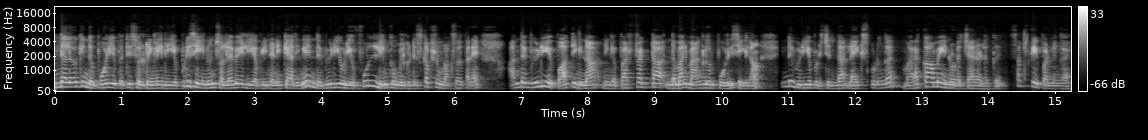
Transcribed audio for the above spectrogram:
இந்த அளவுக்கு இந்த போலியை பற்றி சொல்கிறீங்களே இது எப்படி செய்யணும்னு சொல்லவே இல்லையே அப்படின்னு நினைக்காதீங்க. இந்த வீடியோடைய ஃபுல் லிங்க் உங்களுக்கு டிஸ்கிரிப்ஷன் பாக்ஸில் தரேன். அந்த வீடியோ பார்த்தீங்கன்னா நீங்கள் பர்ஃபெக்டாக இந்த மாதிரி மேங்களூர் போலி செய்யலாம். இந்த வீடியோ பிடிச்சிருந்தா லைக்ஸ் கொடுங்க. மறக்காமல் என்னோட சேனலுக்கு சப்ஸ்கிரைப் பண்ணுங்கள்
